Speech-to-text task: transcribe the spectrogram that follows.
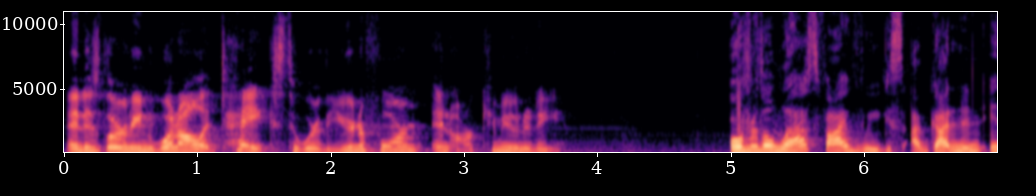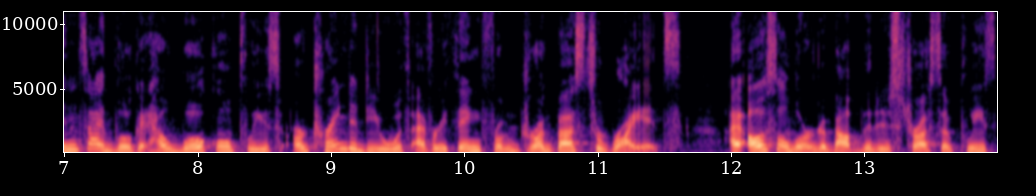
and is learning what all it takes to wear the uniform in our community. Over the last five weeks, I've gotten an inside look at how local police are trained to deal with everything from drug busts to riots. I also learned about the distrust of police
